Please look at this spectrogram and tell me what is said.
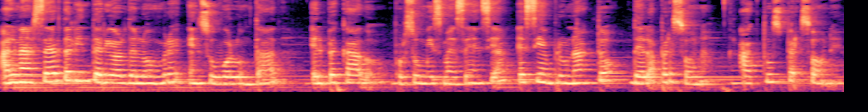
Al nacer del interior del hombre en su voluntad, el pecado, por su misma esencia, es siempre un acto de la persona, actus persone,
